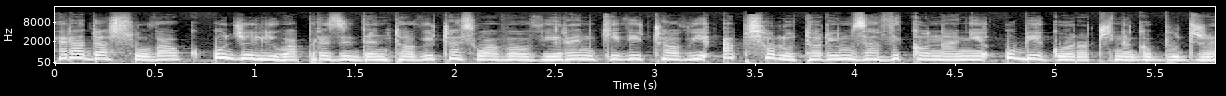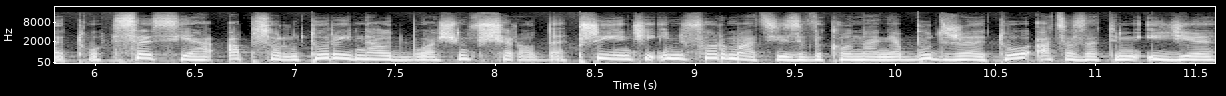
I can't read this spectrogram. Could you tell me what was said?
Rada Suwałk udzieliła prezydentowi Czesławowi Rękiewiczowi absolutorium za wykonanie ubiegłorocznego budżetu. Sesja absolutoryjna odbyła się w środę. Przyjęcie informacji z wykonania budżetu, a co za tym idzie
